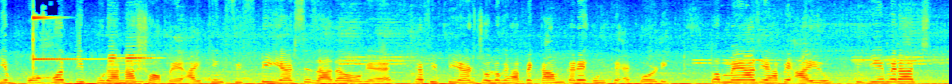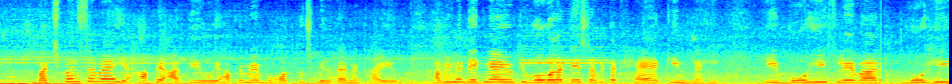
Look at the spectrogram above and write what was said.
ये बहुत ही पुराना शॉप है। आई थिंक 50 ईयर्स से ज़्यादा हो गया है। या 50 ईयर्स जो लोग यहाँ पर काम करें उनके अकॉर्डिंग तो मैं आज यहाँ पर आई हूँ क्योंकि ये मेरा बचपन से मैं यहाँ पे आती हूँ, यहाँ पे मैं बहुत कुछ मिलता है, मैं खाई हूँ। अभी मैं देखने आई हूँ कि वो वाला टेस्ट अभी तक है कि नहीं, कि वो ही फ्लेवर वो ही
